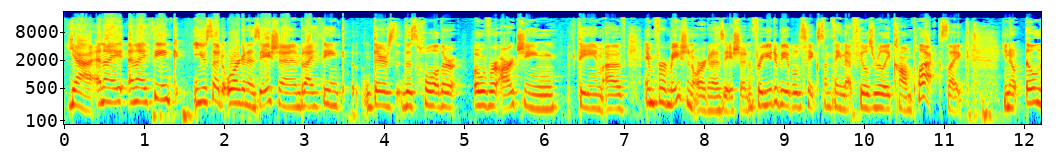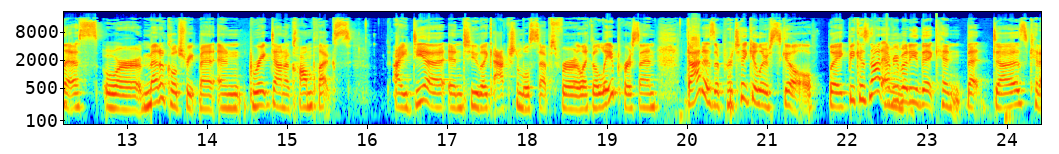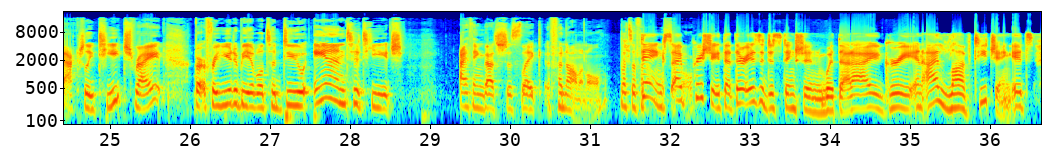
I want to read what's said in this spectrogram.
Yeah, and I and I think you said organization, but I think there's this whole other overarching theme of information organization. For you to be able to take something that feels really complex like, you know, illness or medical treatment and break down a complex idea into like actionable steps for like a layperson that is a particular skill. Like because not everybody mm. that can that does can actually teach right? But for you to be able to do and to teach I think that's just like phenomenal. That's a thanks. I appreciate that. There is a distinction with that. I agree, and I love teaching. It's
